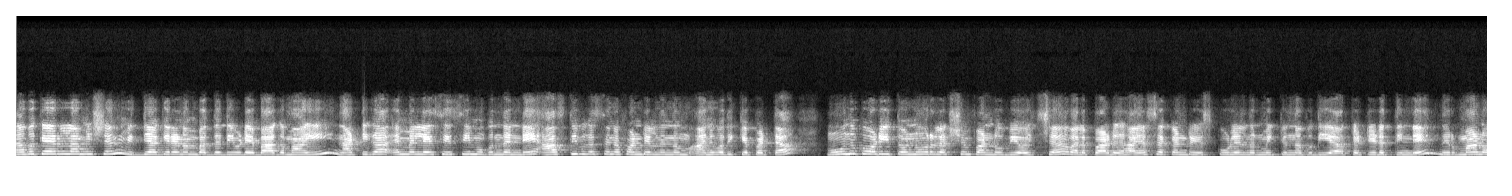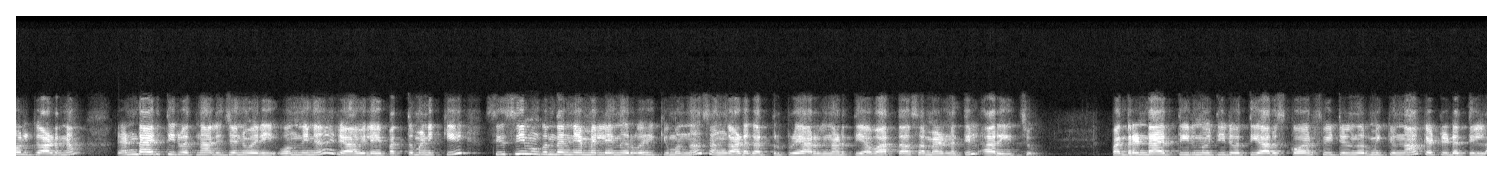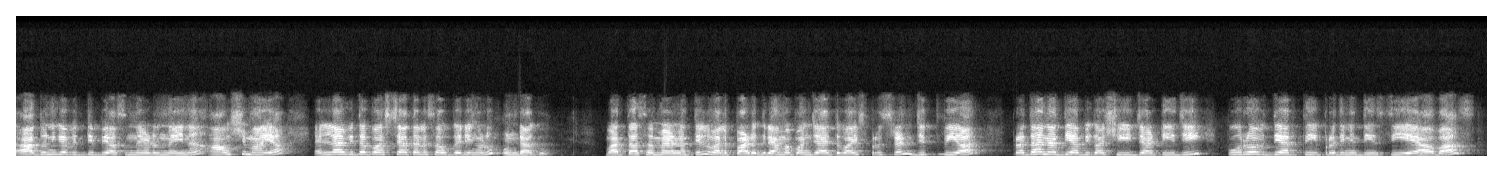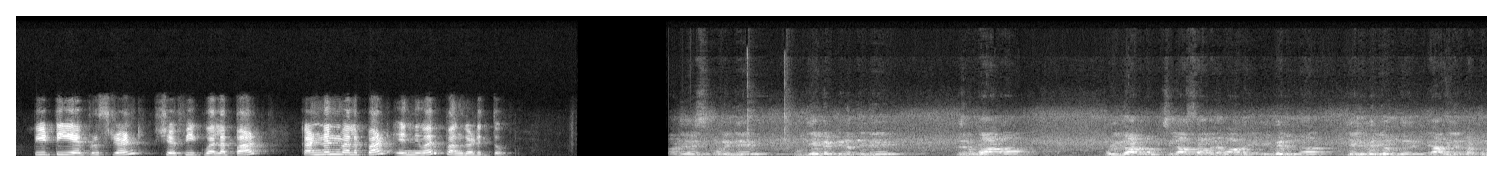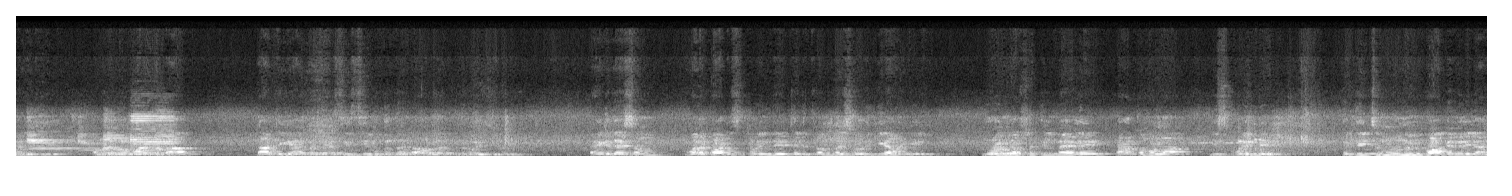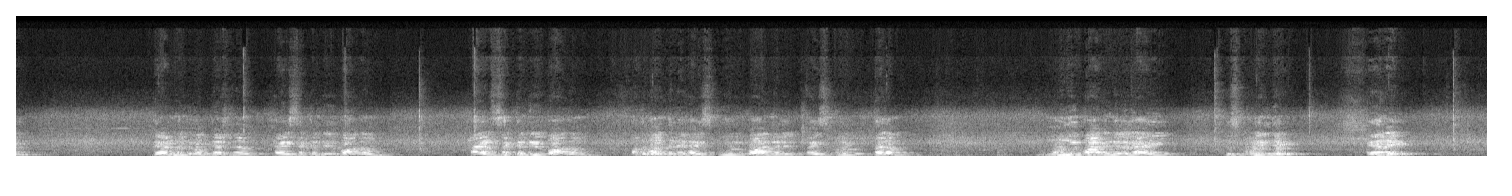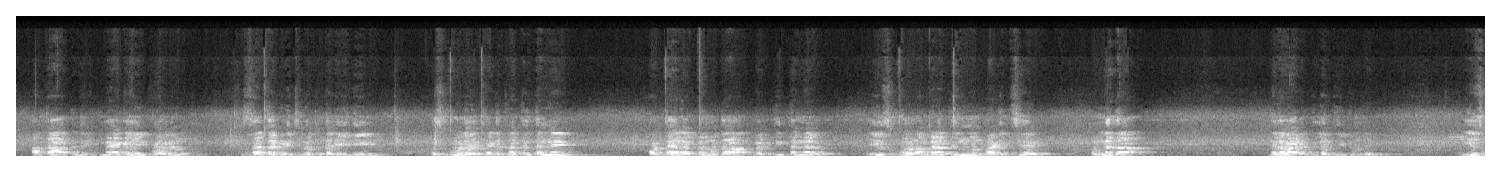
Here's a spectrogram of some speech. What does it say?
നവകേരള mission Vidyakiranam പദ്ധതിയുടെ ഭാഗമായി Nattika M L A C C മുകുന്ദന്റെ ആസ്തി വികസന ഫണ്ടിൽ നിന്നും അനുവദിക്കപ്പെട്ട മൂന്ന് കോടി തൊണ്ണൂറ് ലക്ഷം ഫണ്ട് ഉപയോഗിച്ച് വലപ്പാട് ഹയർ സെക്കൻഡറി സ്കൂളിൽ നിർമ്മിക്കുന്ന പുതിയ കെട്ടിടത്തിന്റെ നിർമ്മാണോദ്ഘാടനം രണ്ടായിരത്തി ഇരുപത്തിനാല് ജനുവരി ഒന്നിന് രാവിലെ പത്ത് മണിക്ക് C C Mukundan M L A നിർവഹിക്കുമെന്ന് സംഘാടകർ തൃപ്രയാറിൽ നടത്തിയ വാർത്താ സമ്മേളനത്തിൽ അറിയിച്ചു. പന്ത്രണ്ടായിരത്തി ഇരുന്നൂറ്റി ഇരുപത്തി ആറ് സ്ക്വയർ ഫീറ്റിൽ നിർമ്മിക്കുന്ന കെട്ടിടത്തിൽ ആധുനിക വിദ്യാഭ്യാസം നേടുന്നതിന് ആവശ്യമായ എല്ലാവിധ പശ്ചാത്തല സൗകര്യങ്ങളും ഉണ്ടാകും. വാർത്താ സമ്മേളനത്തിൽ വലപ്പാട് ഗ്രാമപഞ്ചായത്ത് vice president Jith V R പ്രധാന അധ്യാപിക ഷീജ ടി ജി പൂർവ വിദ്യാർത്ഥി പ്രതിനിധി C A Awaz P T A president Shefeeq Valappad Kannan Valappad എന്നിവർ പങ്കെടുത്തു. സ്കൂളിന്റെ പുതിയ കെട്ടിടത്തിന്റെ നിർമ്മാണ ഉദ്ഘാടനം ശിലാസ്ഥാപനമാണ്. ഈ വരുന്ന ജനുവരി ഒന്ന് രാവിലെ പത്ത് മണിക്ക് നമ്മുടെ ബഹുമാനപ്പെട്ട Nattika M L A C C Mukundan അവർ നിർവഹിക്കുന്നത് ഏകദേശം വലപ്പാട് സ്കൂളിന്റെ ചരിത്രം പരിശോധിക്കുകയാണെങ്കിൽ നൂറ് വർഷത്തിൽ മേലെ പഴക്കമുള്ള ഈ സ്കൂളിന്റെ പ്രത്യേകിച്ച് മൂന്ന് വിഭാഗങ്ങളിലായി. ഗവൺമെന്റ് വൊക്കേഷണൽ ഹയർ സെക്കൻഡറി വിഭാഗം ഹയർ സെക്കൻഡറി വിഭാഗം അതുപോലെ തന്നെ ഹൈസ്കൂൾ വിഭാഗങ്ങളിൽ ഹൈസ്കൂൾ തലം മൂന്ന് വിഭാഗങ്ങളിലായി സ്കൂളിന്റെ ഏറെ അക്കാദമിക് മേഖലയിൽ പോലും ശ്രദ്ധ പിടിച്ചു പറ്റുന്ന രീതിയിൽ സ്കൂൾ ചരിത്രത്തിൽ തന്നെ ഒട്ടേറെ പ്രമുഖ വ്യക്തിത്വങ്ങൾ ഈ സ്കൂൾ അങ്കണത്തിൽ നിന്നും പഠിച്ച് ഉന്നത നിലവാരത്തിലെത്തിയിട്ടുണ്ട്. ഈ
